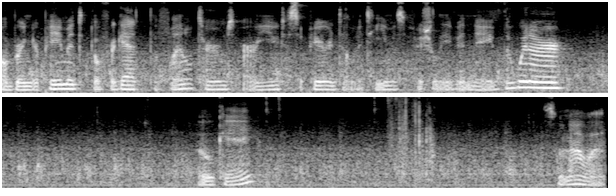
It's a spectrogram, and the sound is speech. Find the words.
I'll bring your payment. Don't forget, the final terms are you disappear until my team has officially been named the winner. Okay. So now what?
